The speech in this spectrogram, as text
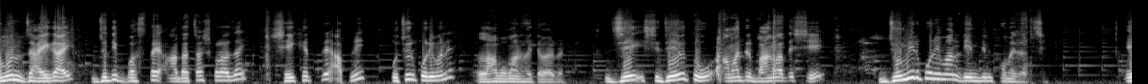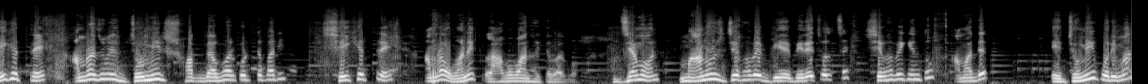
এমন জায়গায় যদি বস্তায় আদা চাষ করা যায়, সেই ক্ষেত্রে আপনি প্রচুর পরিমাণে লাভবান হতে পারবেন। যে যেহেতু আমাদের বাংলাদেশে জমির পরিমাণ দিন দিন কমে যাচ্ছে এই ক্ষেত্রে আমরা জমি জমির সৎ ব্যবহার করতে পারি, সেই ক্ষেত্রে আমরা অনেক লাভবান হতে পারব। যেমন মানুষ যেভাবে বেড়ে চলছে, সেভাবে কিন্তু আমাদের এই জমির পরিমাণ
